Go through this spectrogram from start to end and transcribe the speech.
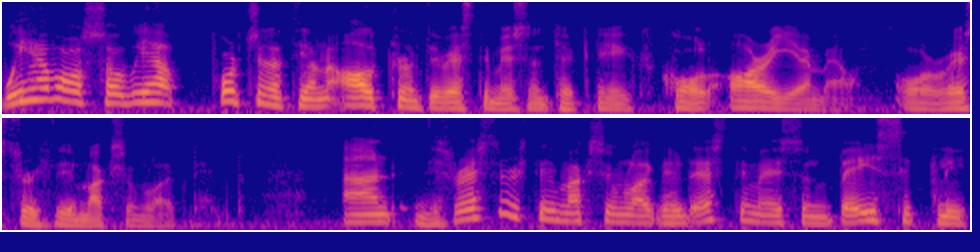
We have also, we have fortunately an alternative estimation technique called REML or restricted maximum likelihood. And this restricted maximum likelihood estimation basically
